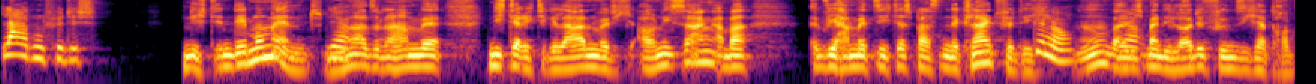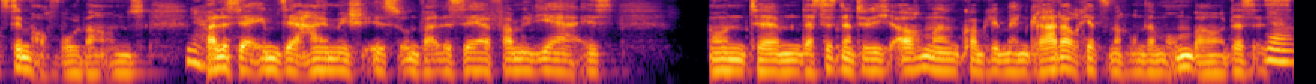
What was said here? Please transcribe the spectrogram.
Laden für dich. Nicht in dem Moment. Ja. Ne? Also dann haben wir nicht der richtige Laden, würde ich auch nicht sagen, aber wir haben jetzt nicht das passende Kleid für dich. Genau, Ne? Weil ja. ich meine, die Leute fühlen sich ja trotzdem auch wohl bei uns, Ja. weil es ja eben sehr heimisch ist und weil es sehr familiär ist. Und ähm, das ist natürlich auch immer ein Kompliment, gerade auch jetzt nach unserem Umbau. Das ist, Ja.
